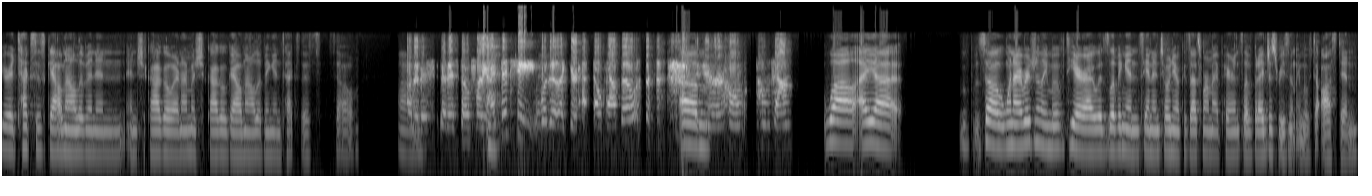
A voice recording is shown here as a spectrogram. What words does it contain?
you're a Texas gal now living in in Chicago, and I'm a Chicago gal now living in Texas. So. Um, oh, that is that is so funny. I did see. Was it like your El Paso? um, your home hometown? Well, I uh, so when I originally moved here, I was living in San Antonio because that's where my parents live. But I just recently moved to Austin.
